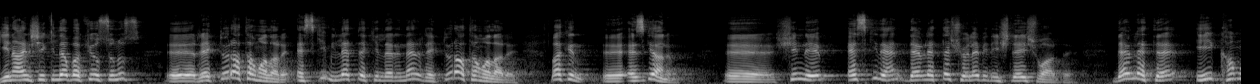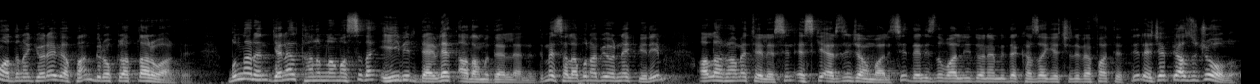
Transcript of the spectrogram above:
Yine aynı şekilde bakıyorsunuz e, rektör atamaları, eski milletvekillerinden rektör atamaları. Bakın e, Ezgi Hanım, e, şimdi eskiden devlette şöyle bir işleyiş vardı. Devlette iyi kamu adına görev yapan bürokratlar vardı. Bunların genel tanımlaması da iyi bir devlet adamı derlenirdi. Mesela buna bir örnek vereyim. Allah rahmet eylesin eski Erzincan valisi Denizli Valiliği döneminde kaza geçirdi vefat etti Recep Yazıcıoğlu.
